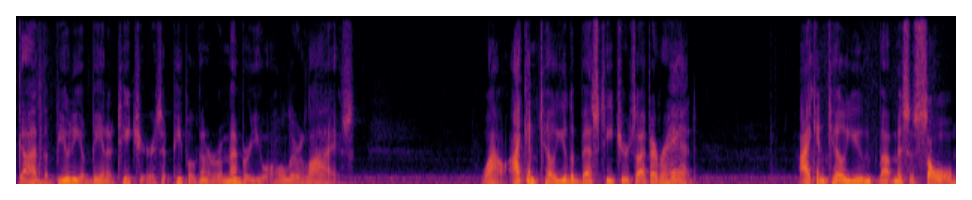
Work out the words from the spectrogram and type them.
God, the beauty of being a teacher is that people are going to remember you all their lives. Wow, I can tell you the best teachers I've ever had. I can tell you about Mrs. Soul.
